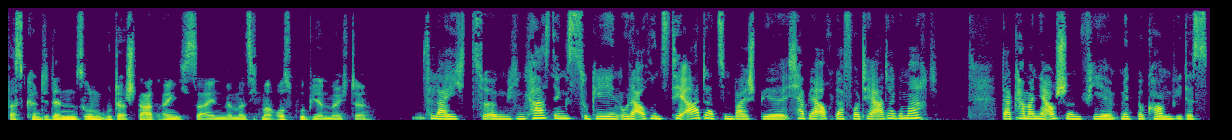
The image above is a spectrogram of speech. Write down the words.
Was könnte denn so ein guter Start eigentlich sein, wenn man sich mal ausprobieren möchte? Vielleicht zu irgendwelchen Castings zu gehen oder auch ins Theater zum Beispiel. Ich habe ja auch davor Theater gemacht. Da kann man ja auch schon viel mitbekommen, wie das,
